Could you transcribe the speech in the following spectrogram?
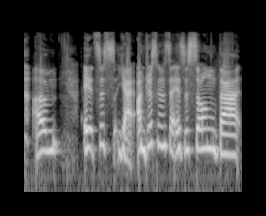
um, it's a yeah. I'm just gonna say it's a song that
